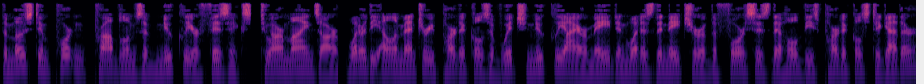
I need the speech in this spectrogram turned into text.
The most important problems of nuclear physics, to our minds, are what are the elementary particles of which nuclei are made and what is the nature of the forces that hold these particles together?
